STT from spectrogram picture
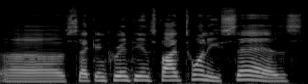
uh, 2 Corinthians 5.20 says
